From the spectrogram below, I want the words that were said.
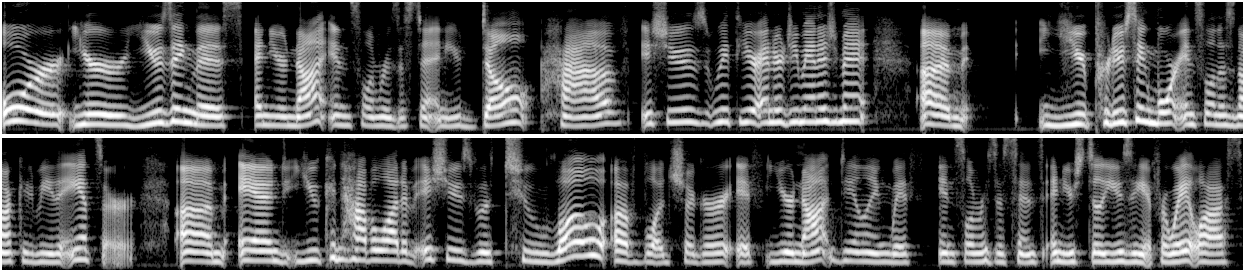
or you're using this and you're not insulin resistant and you don't have issues with your energy management, um, you producing more insulin is not going to be the answer. Um, and you can have a lot of issues with too low of blood sugar if you're not dealing with insulin resistance and you're still using it for weight loss,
